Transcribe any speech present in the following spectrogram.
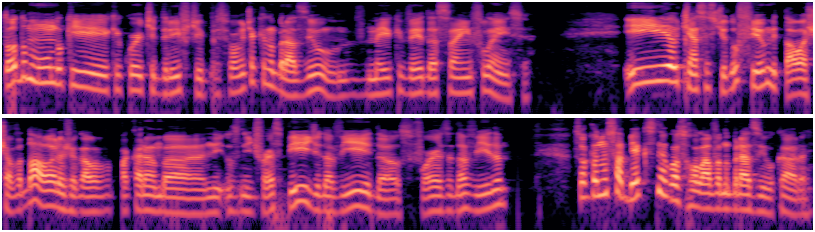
todo mundo que, que curte drift, principalmente aqui no Brasil, meio que veio dessa influência. E eu tinha assistido o filme e tal, achava da hora, jogava pra caramba os Need for Speed da vida, os Forza da vida. Só que eu não sabia que esse negócio rolava no Brasil, cara.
